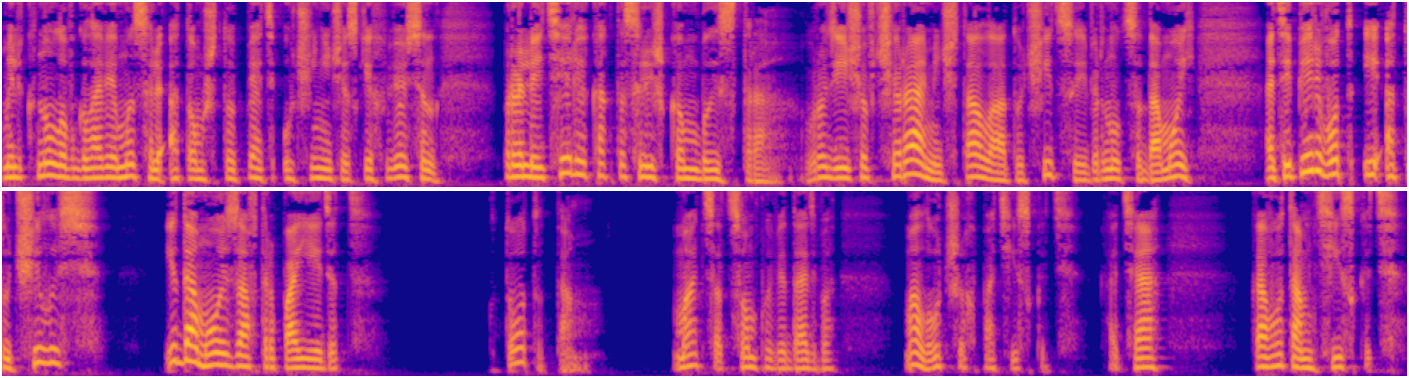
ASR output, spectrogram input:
Мелькнула в голове мысль о том, что пять ученических весен пролетели как-то слишком быстро. Вроде еще вчера мечтала отучиться и вернуться домой, а теперь вот и отучилась, и домой завтра поедет. Кто-то там. Мать с отцом повидать бы, молодших потискать. Хотя, кого там тискать?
